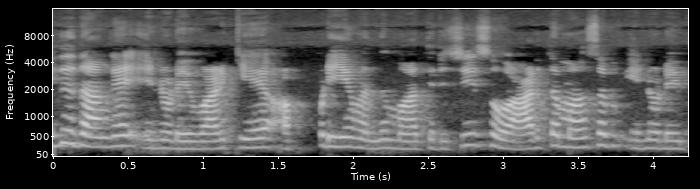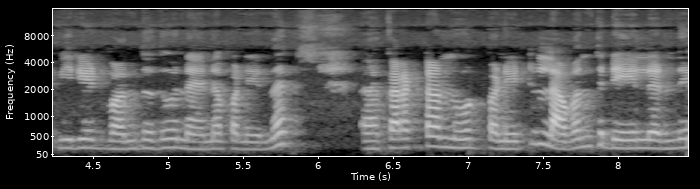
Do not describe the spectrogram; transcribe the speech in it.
இது தாங்க என்னுடைய வாழ்க்கையை அப்படியே வந்து மாற்றிடுச்சு ஸோ அடுத்த மாதம் என்னுடைய பீரியட் வந்ததும் நான் என்ன பண்ணியிருந்தேன்? கரெக்டாக நோட் பண்ணிவிட்டு லெவன்த் டேலேருந்தே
